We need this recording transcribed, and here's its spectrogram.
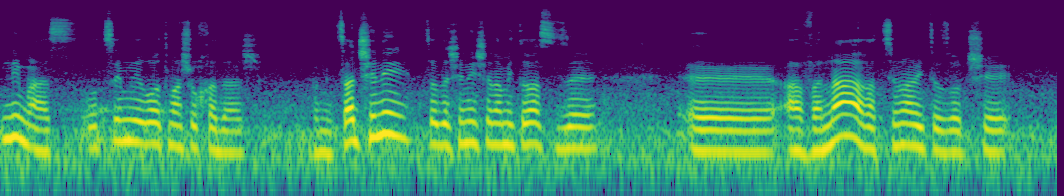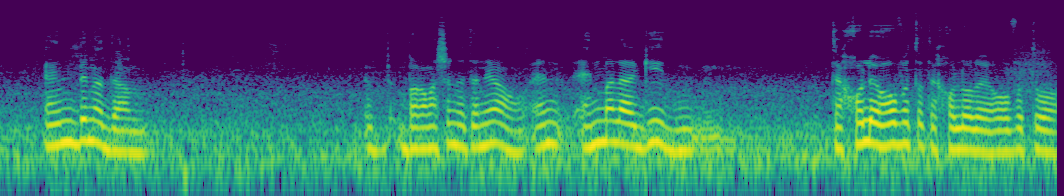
נמאס, רוצים לראות משהו חדש. ומצד שני, הצד השני של המתרס זה אה, ההבנה הרציונלית הזאת שאין בן אדם, ברמה של נתניהו, אין, אין מה להגיד. אתה יכול לאהוב אותו, אתה יכול לא לאהוב אותו.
